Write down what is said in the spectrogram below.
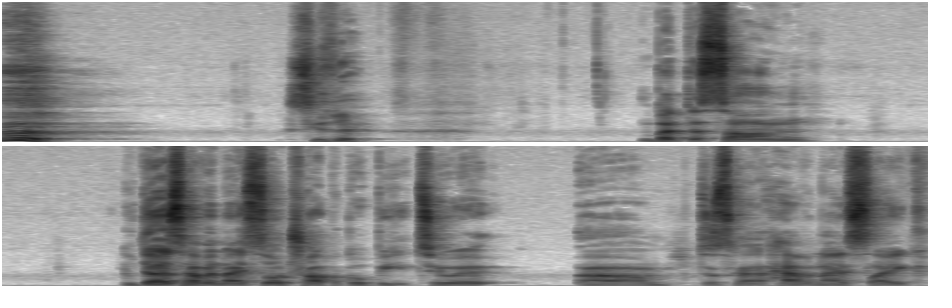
excuse me. But the song does have a nice little tropical beat to it. Um, just have a nice like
